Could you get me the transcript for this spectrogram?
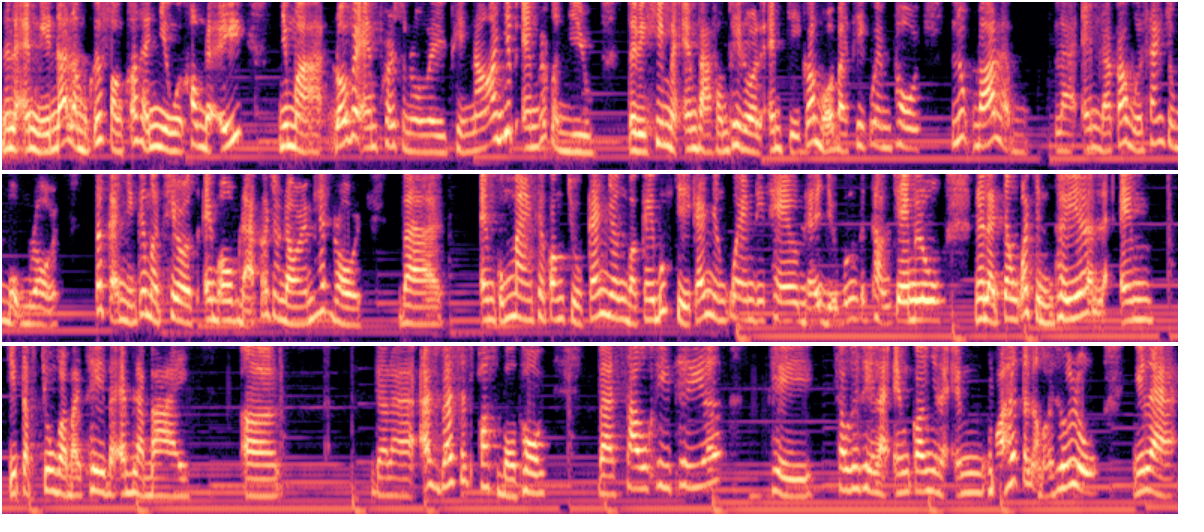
Nên là em nghĩ đó là một cái phần có thể nhiều người không để ý. Nhưng mà đối với em personally thì nó giúp em rất là nhiều. Tại vì khi mà em vào phòng thi rồi là em chỉ có mỗi bài thi của em thôi. Lúc đó là là em đã có bữa sáng trong bụng rồi. Tất cả những cái materials em ôm đã có trong đầu em hết rồi. Và em cũng mang theo con chuột cá nhân và cây bút chì cá nhân của em đi theo để giữ vững tinh thần cho em luôn. Nên là trong quá trình thi á là em chỉ tập trung vào bài thi và em làm bài uh, gọi là as best as possible thôi. Và sau khi thi á thì sau khi thi là em coi như là em bỏ hết tất cả mọi thứ luôn. Nghĩa là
